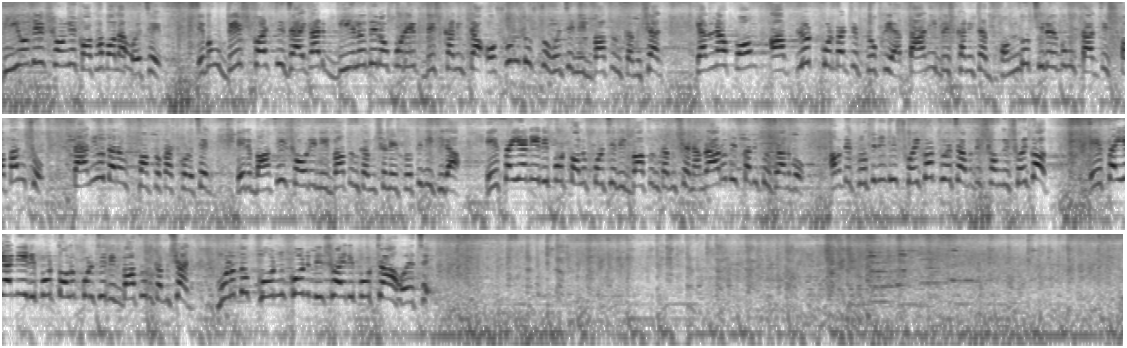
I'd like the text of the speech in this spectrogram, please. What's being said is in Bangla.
বিওদের সঙ্গে কথা বলা হয়েছে এবং বেশ কয়েকটি জায়গার বিএলওদের ওপরে বেশ খানিকটা অসন্তুষ্ট হয়েছে নির্বাচন কমিশন। কেননা ফর্ম আপলোড করবার যে প্রক্রিয়া, তা নিয়ে বেশ খানিকটা ধন্দ্ব ছিল এবং তার যে শতাংশ, তা নিয়েও তারা উষ্মা প্রকাশ করেছেন। এর মাঝে শহরে নির্বাচন কমিশনের প্রতিনিধিরা এসআইআর নিয়ে রিপোর্ট তলব করেছে নির্বাচন কমিশন। আমরা আরও বিস্তারিত জানব। আমাদের প্রতিনিধি সৈকত রয়েছে আমাদের সঙ্গে। সৈকত, এসআইআর নিয়ে রিপোর্ট তলব করেছে নির্বাচন কমিশন। মূলত কোন কোন বিষয়ে রিপোর্ট চাওয়া হয়েছে?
